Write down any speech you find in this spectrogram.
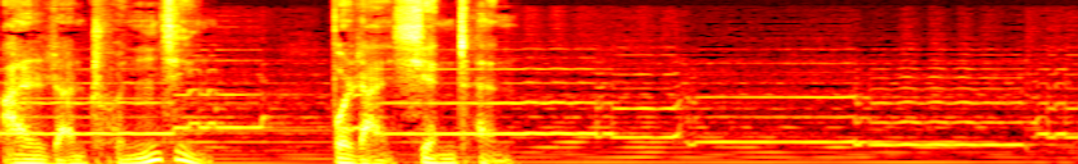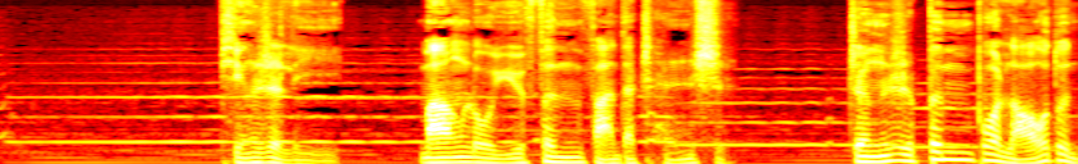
安然纯净，不染纤尘。平日里，忙碌于纷繁的尘世。整日奔波劳顿，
